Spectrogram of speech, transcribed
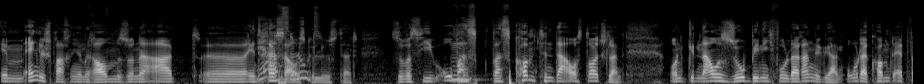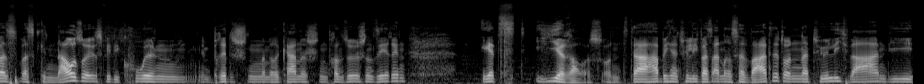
im englischsprachigen Raum so eine Art äh, Interesse ja, ausgelöst hat. Sowas wie, oh, mhm. was, was kommt denn da aus Deutschland? Und genau so bin ich wohl daran gegangen. Oh, da kommt etwas, was genauso ist wie die coolen britischen, amerikanischen, französischen Serien jetzt hier raus. Und da habe ich natürlich was anderes erwartet und natürlich waren die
